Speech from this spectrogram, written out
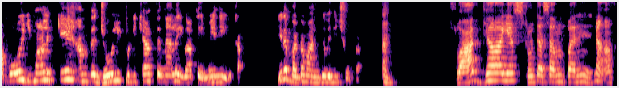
அப்போ இவாளுக்கே அந்த ஜோலி பிடிக்காததுனால இவா தேமேனி இருக்கா. இத பகவான் கவனிச்சு சுவாத்தியாய ஸ்ருத சம்பன்னாக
